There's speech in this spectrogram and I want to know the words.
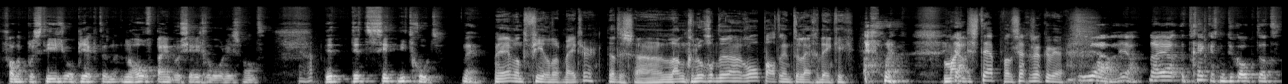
van een prestigeobject een, een hoofdpijndossier geworden is. Want ja. dit, dit zit niet goed. Nee. nee, want 400 meter, dat is uh, lang genoeg om er een rolpad in te leggen, denk ik. maar ja. de step, wat zeggen ze ook weer? Ja, ja, nou ja, het gekke is natuurlijk ook dat.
